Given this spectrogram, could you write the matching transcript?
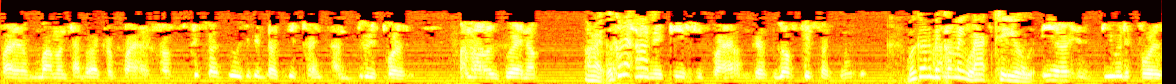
choir, Mormon Tabernacle choir. So Christmas music is just different and beautiful. When I was growing up, All right. We're going to in ask. the choir, just love Christmas music. We're going to be And coming course, back to you. Here is beautiful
